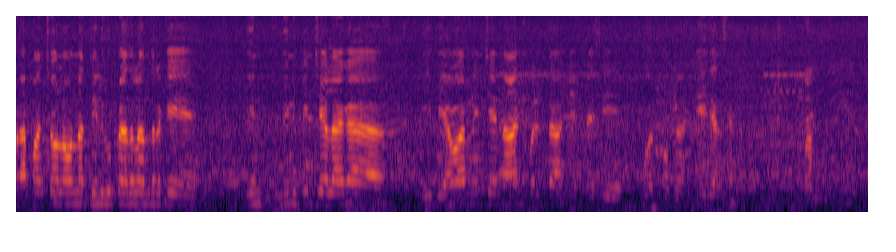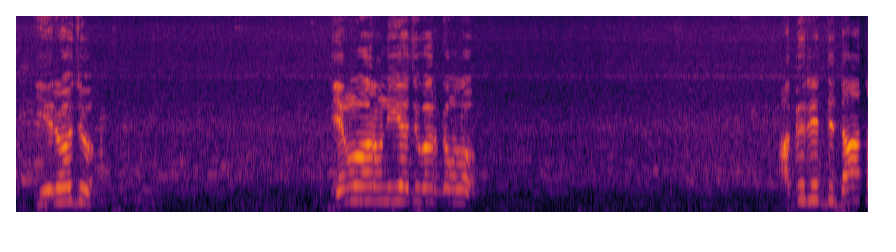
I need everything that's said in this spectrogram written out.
ప్రపంచంలో ఉన్న తెలుగు ప్రజలందరికీ విన్- వినిపించేలాగా ఈ బీహార్ నుంచే నాని అని చెప్పేసి కోరుకుంటున్నాను జై ఈరోజు భీమవరం నియోజకవర్గంలో అభివృద్ధి దాత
